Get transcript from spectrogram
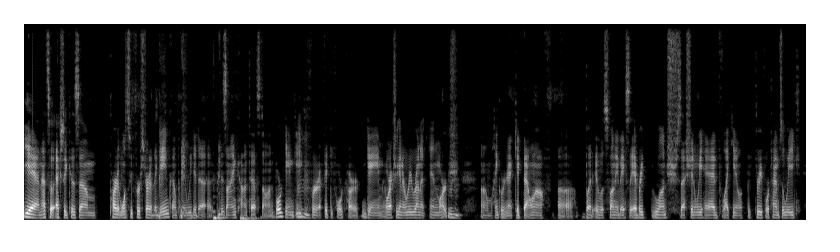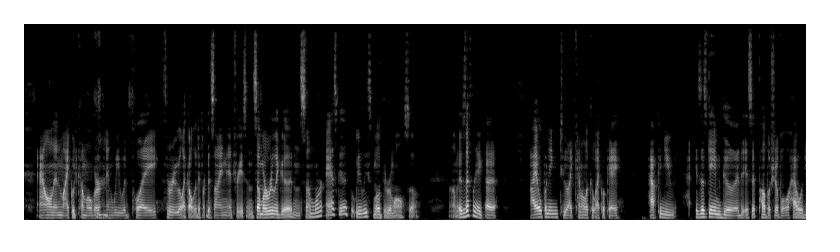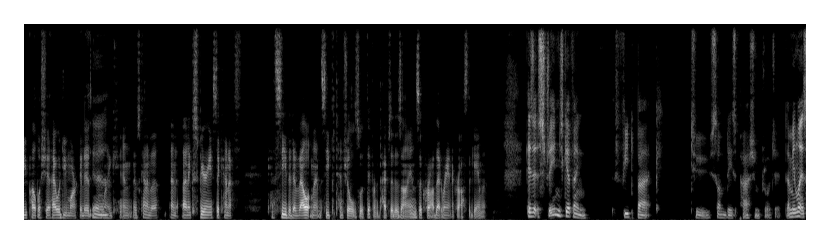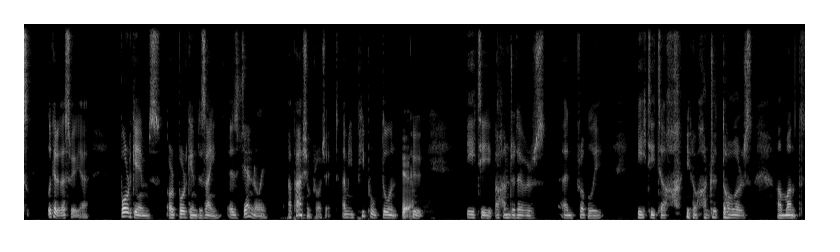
Yeah, and that's what actually because um, part of once we first started the game company, we did a design contest on Board Game Geek Mhm. for a 54 card game, and we're actually going to rerun it in March. Mhm. Um, I think we're going to kick that one off. Uh, but it was funny. Basically, every lunch session we had, like you know, like three four times a week, Alan and Mike would come over Mhm. and we would play through like all the different design entries, and some were really good and some weren't as good, but we at least mowed through them all. So um, it was definitely a, a eye opening to like kind of look at like okay, how can you is this game good? Is it publishable? How would you publish it? How would you market it? Yeah. Like, and it was kind of a an, an experience to kind of kind of see the development, see potentials with different types of designs across that ran across the gamut. Is it strange giving feedback to somebody's passion project? I mean, let's look at it this way. Yeah, board games or board game design is generally a passion project. I mean, people don't Yeah. put 80, 100 hours and probably 80 to, you know, $100 a month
